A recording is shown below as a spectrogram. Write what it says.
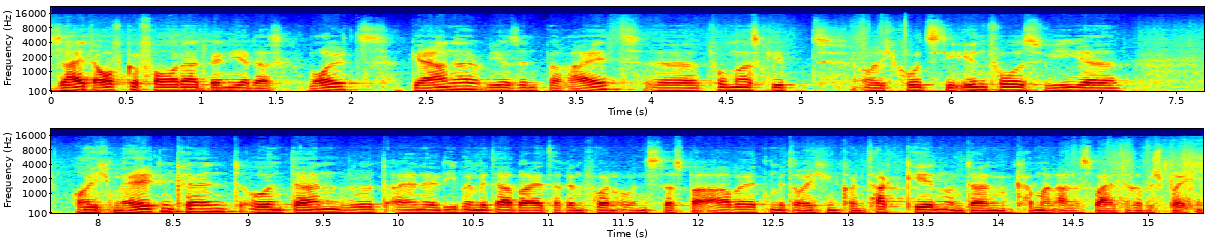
seid aufgefordert, wenn ihr das wollt, gerne. Wir sind bereit. Äh, Thomas gibt euch kurz die Infos, wie ihr euch melden könnt und dann wird eine liebe Mitarbeiterin von uns das bearbeiten, mit euch in Kontakt gehen und dann kann man alles weitere besprechen.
